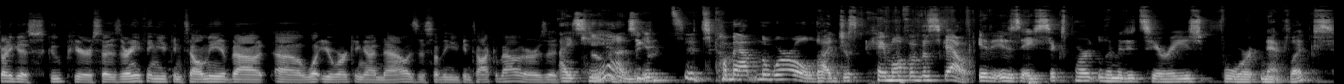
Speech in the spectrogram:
try to get a scoop here. So, is there anything you can tell me about uh, what you're working on now? Is this something you can talk about, or is it? I can. It's it's come out in the world. I just came off of a scout. It is a six part limited series for Netflix.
